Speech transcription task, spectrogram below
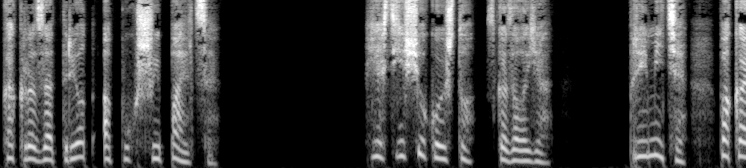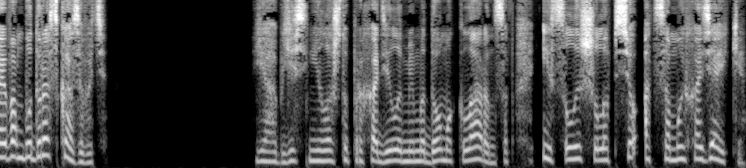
как разотрет опухшие пальцы. «Есть еще кое-что», — сказала я. «Примите, пока я вам буду рассказывать». Я объяснила, что проходила мимо дома Кларенсов и слышала все от самой хозяйки.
